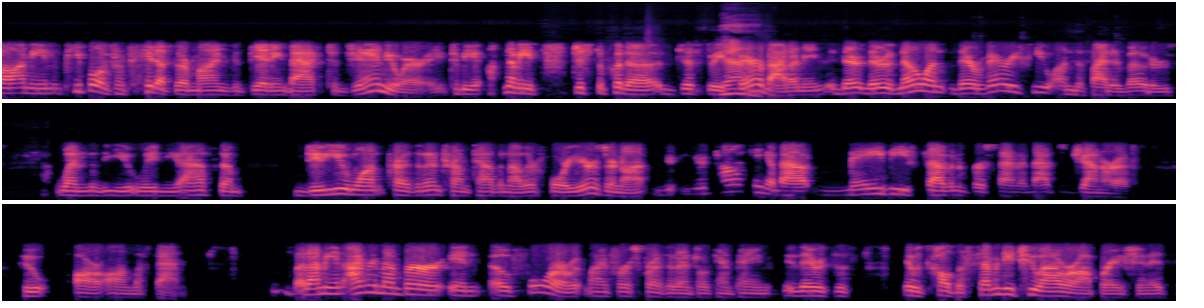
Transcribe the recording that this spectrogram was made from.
Well, I mean, people have made up their minds of getting back to January. To be, I mean, just to put a, just to be yeah. fair about, it, I mean, there, there's no one, there are very few undecided voters when you when you ask them, do you want President Trump to have another four years or not? You're talking about maybe 7%, and that's generous, who are on the fence. But I mean, I remember in 04, my first presidential campaign, there was this, it was called the 72 hour operation. It's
